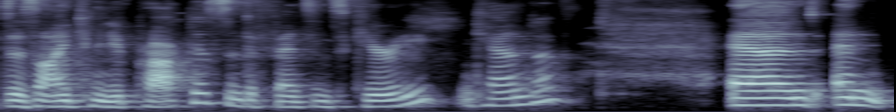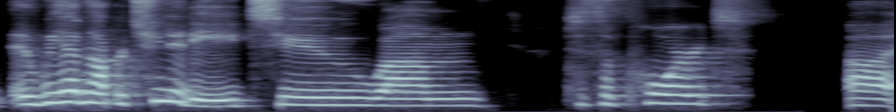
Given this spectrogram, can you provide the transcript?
design community of practice in defense and security in Canada. And, and, and we had an opportunity to, um, to support uh,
